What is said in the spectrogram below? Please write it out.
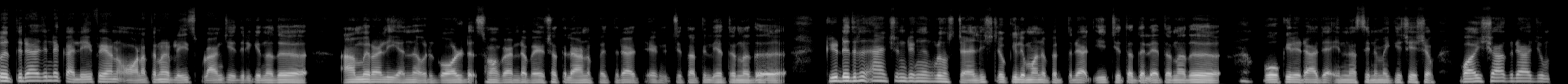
പൃഥ്വിരാജിന്റെ ഖലീഫയാണ് ഓണത്തിന് റിലീസ് പ്ലാൻ ചെയ്തിരിക്കുന്നത്. ആമിർ അലി എന്ന ഒരു ഗോൾഡ് സ്മഗ്ലറിന്റെ വേഷത്തിലാണ് പൃഥ്വിരാജ് ചിത്രത്തിൽ എത്തുന്നത്. കിടുതൽ ആക്ഷൻ രംഗങ്ങളും സ്റ്റൈലിഷ് ലുക്കിലുമാണ് പൃഥ്വിരാജ് ഈ ചിത്രത്തിൽ എത്തുന്നത്. പോക്കിരി രാജ എന്ന സിനിമയ്ക്ക് ശേഷം വൈശാഖ് രാജും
